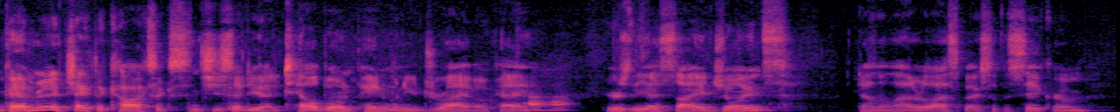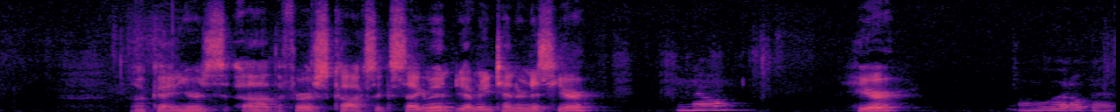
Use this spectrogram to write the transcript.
Okay, I'm going to check the coccyx since you said you had tailbone pain when you drive, okay? Uh huh. Here's the SI joints down the lateral aspects of the sacrum. Okay, and here's uh, the first coccyx segment. Do you have any tenderness here? No. Here? A little bit.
